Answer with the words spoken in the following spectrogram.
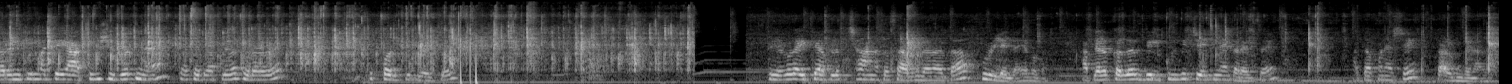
कारण की मग ते आतून शिजत नाही त्यासाठी आपल्याला थोडा वेळ ते परतून घ्यायचं. तर हे बघा इथे आपलं छान असं साबुदाणा आता फुललेला आहे बघा. आपल्याला कलर बिलकुल बी चेंज नाही करायचा आहे आता आपण असे काढून देणार आहोत.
